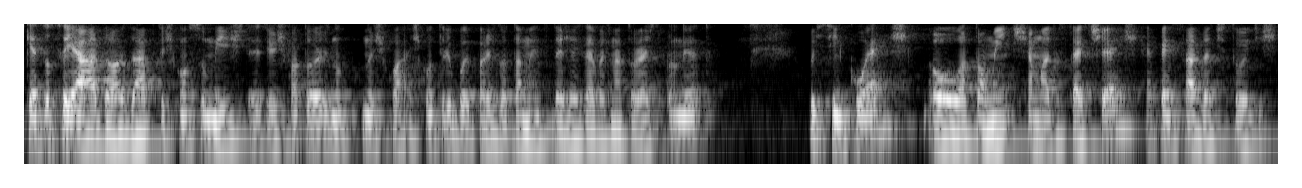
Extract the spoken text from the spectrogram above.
que é associado aos hábitos consumistas e os fatores no, nos quais contribui para o esgotamento das reservas naturais do planeta. Os 5 R's, ou atualmente chamados 7 R's, é pensar as atitudes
